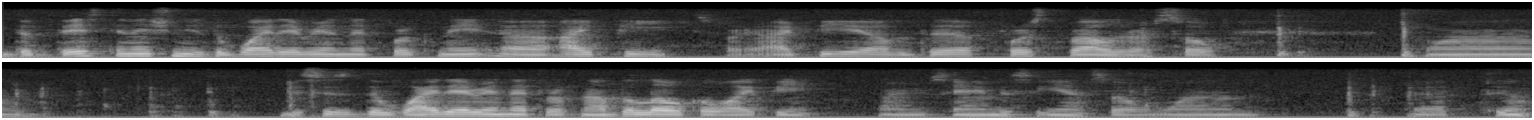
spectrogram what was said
the destination is the wide area network uh, IP sorry IP of the first router. So one this is the wide area network not the local IP I'm saying this again so one two.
